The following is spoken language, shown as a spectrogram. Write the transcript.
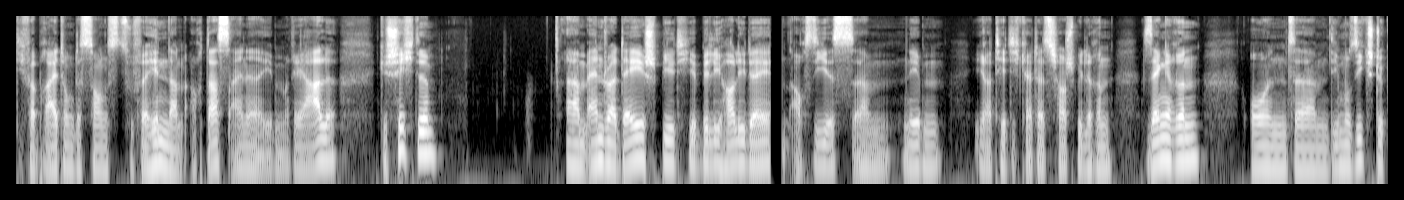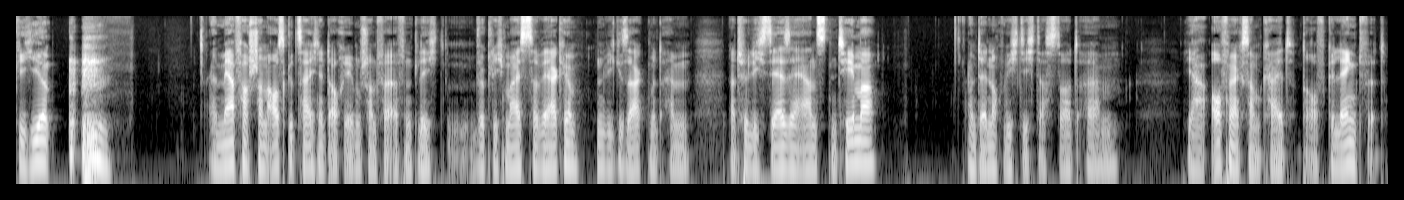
die Verbreitung des Songs zu verhindern. Auch das eine eben reale Geschichte. Ähm, Andra Day spielt hier Billie Holiday. Auch sie ist ähm, neben ihrer Tätigkeit als Schauspielerin Sängerin und ähm, die Musikstücke hier mehrfach schon ausgezeichnet, auch eben schon veröffentlicht. Wirklich Meisterwerke. Wie gesagt, mit einem natürlich sehr, sehr ernsten Thema. Und dennoch wichtig, dass dort ähm, ja, Aufmerksamkeit drauf gelenkt wird.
